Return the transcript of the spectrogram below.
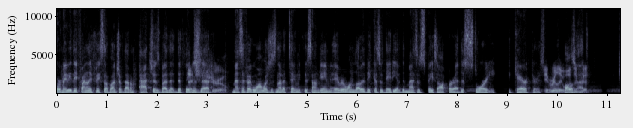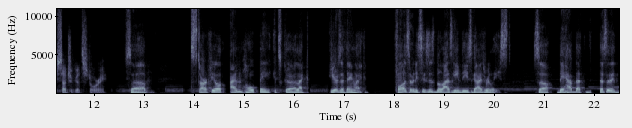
or maybe they finally fixed a bunch of that on patches. But the, the thing that's is that true. Mass Effect One was just not a technically sound game. Everyone loved it because of the idea of the massive space opera, the story, the characters. It really was a that. good, such a good story. So Starfield, I'm hoping it's good. Like, here's the thing: like, Fallout 76 is the last game these guys released. So they have that. That's a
